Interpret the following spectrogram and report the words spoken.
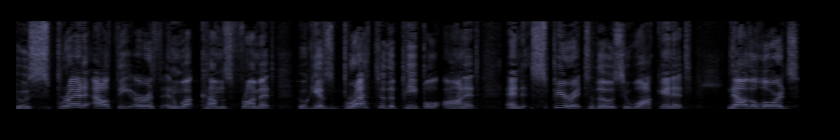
who spread out the earth and what comes from it, who gives breath to the people on it and spirit to those who walk in it. Now the Lord's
